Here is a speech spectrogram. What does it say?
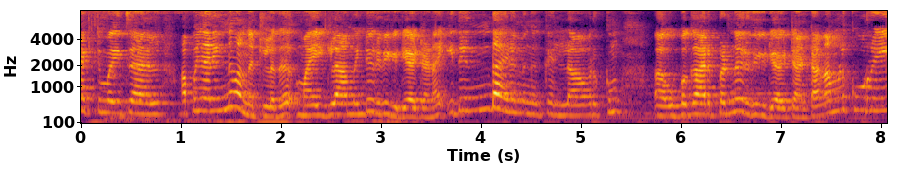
ബാക്ക് ടു മൈ ചാനൽ അപ്പോൾ ഞാൻ ഇന്ന് വന്നിട്ടുള്ളത് മൈഗ്ലാമിന്റെ ഒരു വീഡിയോ ആയിട്ടാണ്. ഇതെന്തായാലും നിങ്ങൾക്ക് എല്ലാവർക്കും ഉപകാരപ്പെടുന്ന ഒരു വീഡിയോ ആയിട്ടാണ് കേട്ടോ നമ്മൾ കുറേ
